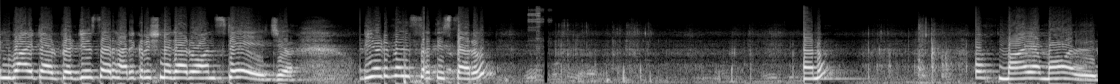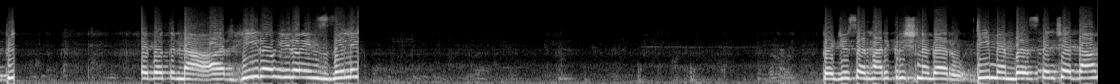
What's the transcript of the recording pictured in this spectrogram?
ఇన్వైట్ our producer Harikrishna garu on stage beautiful సతిస్తారు మాయా మాల్ అయిపోతున్న are hero heroines Dileep producer Harikrishna garu team members పిలిచేద్దాం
